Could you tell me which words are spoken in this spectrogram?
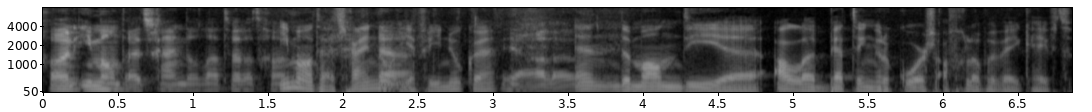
Gewoon iemand uit Schijndel, laten we dat gewoon... Iemand uit Schijndel, Ja. Jeffrey Noeken. Ja, hallo. En de man die eh, alle bettingrecords afgelopen week heeft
